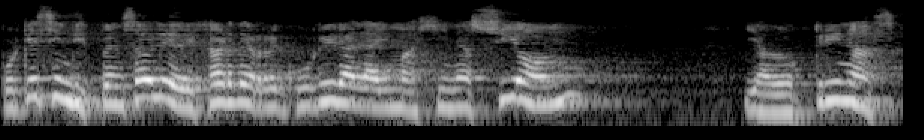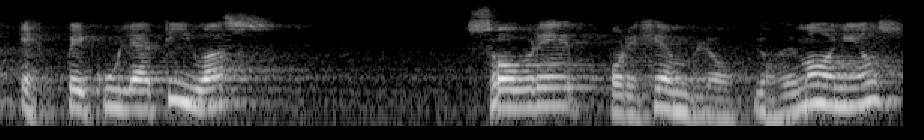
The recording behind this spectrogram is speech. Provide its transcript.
porque es indispensable dejar de recurrir a la imaginación y a doctrinas especulativas sobre, por ejemplo, los demonios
